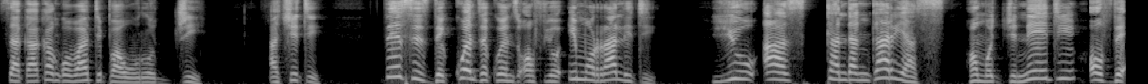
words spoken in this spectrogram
saka akangovati pauro dzvi achiti this is the consequence of your immorality. You are scandangarius homogeneity of the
